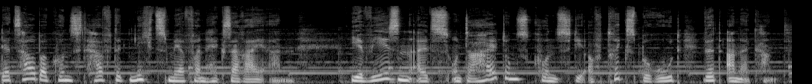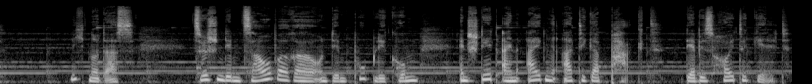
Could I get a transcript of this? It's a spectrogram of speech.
Der Zauberkunst haftet nichts mehr von Hexerei an. Ihr Wesen als Unterhaltungskunst, die auf Tricks beruht, wird anerkannt. Nicht nur das. Zwischen dem Zauberer und dem Publikum entsteht ein eigenartiger Pakt, der bis heute gilt.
